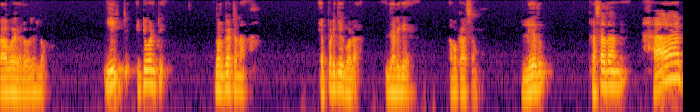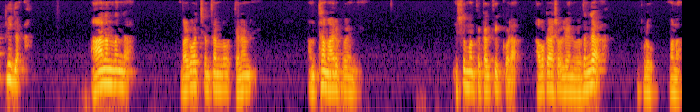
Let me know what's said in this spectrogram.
రాబోయే రోజుల్లో ఈ ఇటువంటి దుర్ఘటన ఎప్పటికీ కూడా జరిగే అవకాశం లేదు. ప్రసాదాన్ని హ్యాపీగా ఆనందంగా భగవత్ చింతనలో తినండి. అంతా మారిపోయింది. ఇసుమంత కల్తీకి కూడా అవకాశం లేని విధంగా ఇప్పుడు మన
